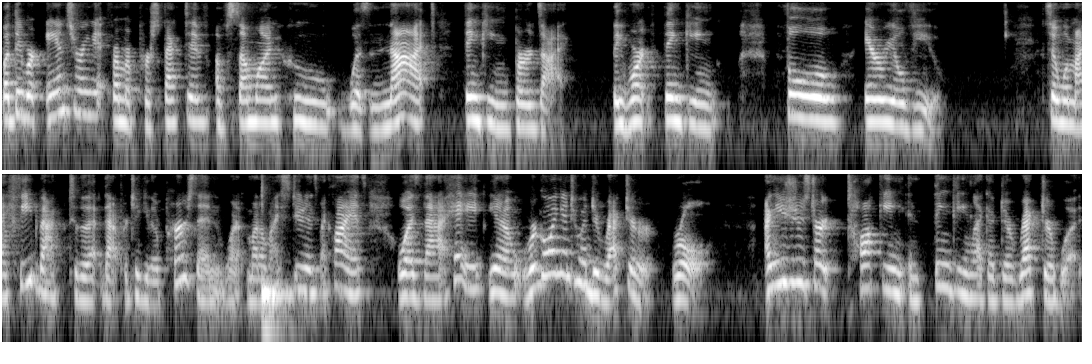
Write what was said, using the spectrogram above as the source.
but they were answering it from a perspective of someone who was not thinking bird's eye. They weren't thinking full aerial view. So when my feedback to that, that particular person, one, one of my students, my clients, was that, hey, you know, we're going into a director role. I need you to start talking and thinking like a director would.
